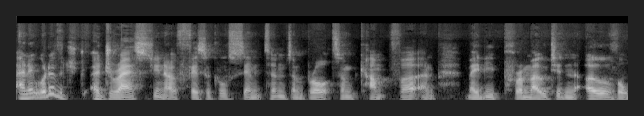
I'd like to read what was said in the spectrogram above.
and it would have addressed you know physical symptoms and brought some comfort and maybe promoted an over,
